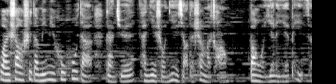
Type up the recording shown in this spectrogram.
晚上睡得迷迷糊糊的，感觉他蹑手蹑脚地上了床，帮我掖了掖被子。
